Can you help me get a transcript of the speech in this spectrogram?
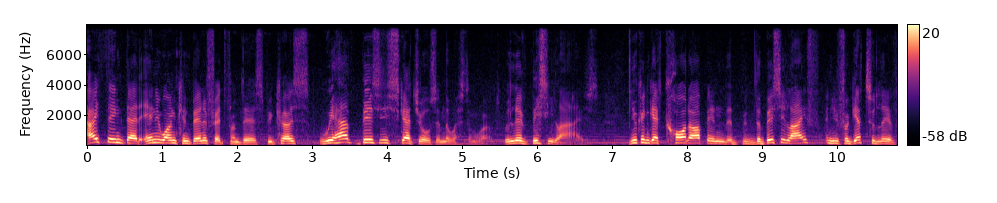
I think that anyone can benefit from this because we have busy schedules in the Western world. We live busy lives. You can get caught up in the, the busy life and you forget to live.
